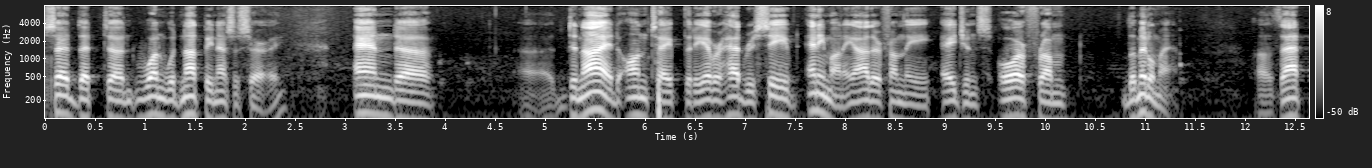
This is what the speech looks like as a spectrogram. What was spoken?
said that uh, one would not be necessary, and uh, denied on tape that he ever had received any money, either from the agents or from the middleman. Uh, that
